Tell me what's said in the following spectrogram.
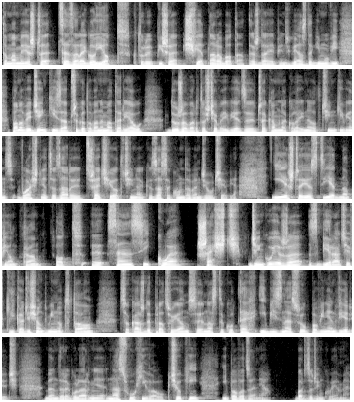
To mamy jeszcze Cezarego J, który pisze świetna robota, też daje pięć gwiazdek i mówi: Panowie, dzięki za przygotowany materiał, dużo wartościowej wiedzy, czekam na kolejne odcinki, więc właśnie Cezary, trzeci odcinek za sekundę będzie u ciebie. I jeszcze jest jedna piątka od y, Sensique 6. Dziękuję, że zbieracie w kilkadziesiąt minut to, co każdy pracujący na styku tech i biznesu powinien wiedzieć. Będę regularnie nasłuchiwał. Kciuki i powodzenia. Bardzo dziękujemy.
